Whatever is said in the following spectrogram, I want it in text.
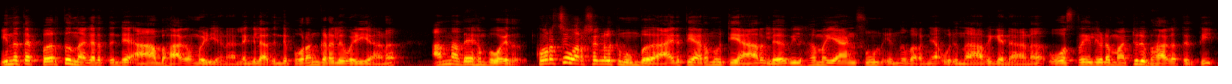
ഇന്നത്തെ പെർത്ത് നഗരത്തിന്റെ ആ ഭാഗം വഴിയാണ് അല്ലെങ്കിൽ അതിന്റെ പുറംകടൽ വഴിയാണ് അന്ന് അദ്ദേഹം പോയത്. കുറച്ച് വർഷങ്ങൾക്ക് മുമ്പ് ആയിരത്തി അറുന്നൂറ്റി ആറിൽ വിൽഹമ യാൻസൂൺ എന്ന് പറഞ്ഞ ഒരു നാവികനാണ് ഓസ്ട്രേലിയയുടെ മറ്റൊരു ഭാഗത്തെത്തി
